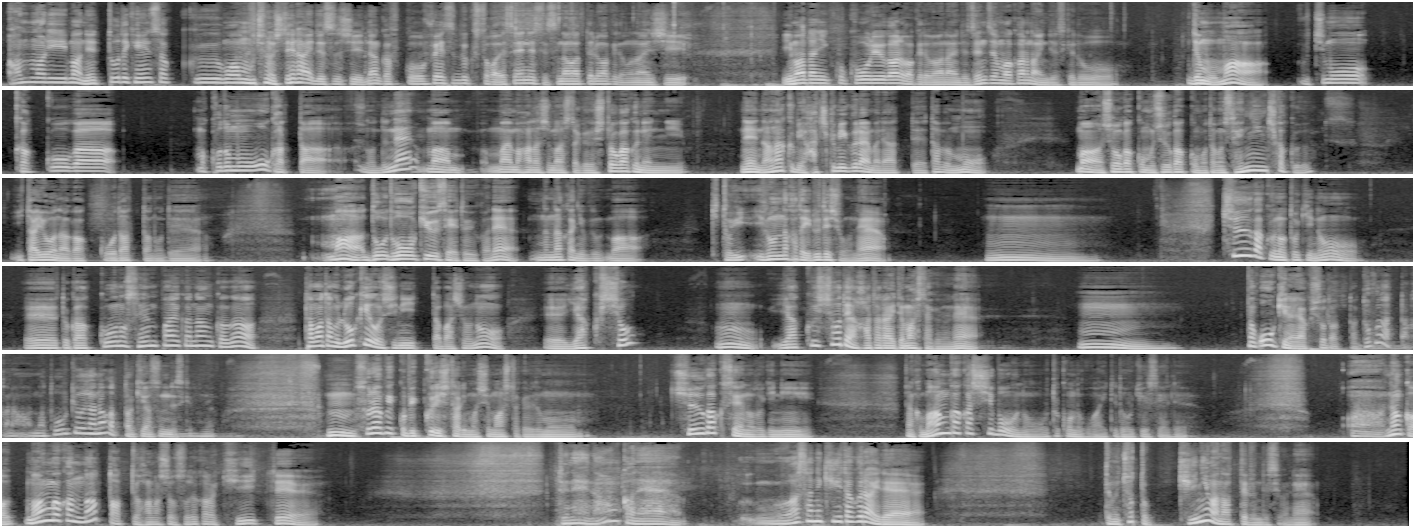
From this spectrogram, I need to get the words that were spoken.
あんまり、まあネットで検索はもちろんしてないですし、なんかこう、Facebook とか SNS で繋がってるわけでもないし、未だにこう交流があるわけではないんで全然わからないんですけど、でもまあ、うちも学校が、まあ子供多かったのでね、まあ前も話しましたけど、一学年にね、7組、8組ぐらいまであって、多分もう、まあ小学校も中学校も多分1000人近くいたような学校だったので、まあ、同級生というかね、中に、まあ、きっといろんな方いるでしょうね。うん。中学の時の、えっ、と、学校の先輩かなんかが、たまたまロケをしに行った場所の、えー役所？うん。役所で働いてましたけどね。うん。なんか大きな役所だった。どこだったかな？まあ、東京じゃなかった気がするんですけどね。うん。それは結構びっくりしたりもしましたけれども、中学生の時に、なんか漫画家志望の男の子がいて同級生で、ああ、なんか漫画家になったっていう話をそれから聞いて、でね、なんかね、噂に聞いたぐらいで、でもちょっと気にはなってるんですよね。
